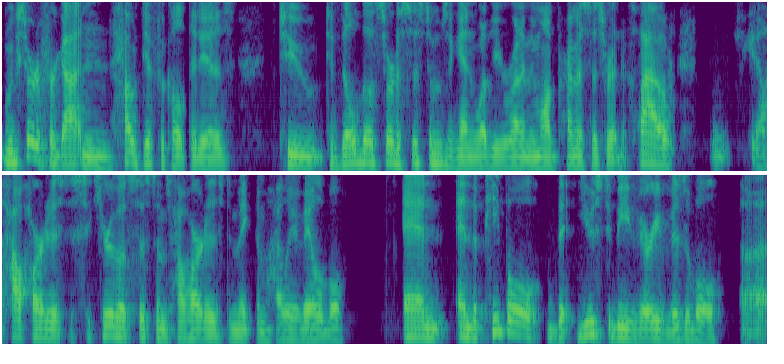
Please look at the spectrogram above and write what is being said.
we've sort of forgotten how difficult it is to to build those sort of systems. Again, whether you're running them on premises or in the cloud, you know how hard it is to secure those systems, how hard it is to make them highly available, and and the people that used to be very visible uh,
